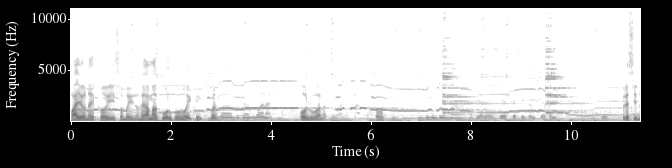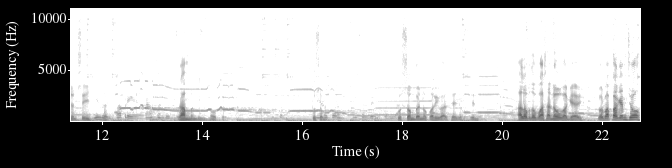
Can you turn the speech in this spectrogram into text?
પાયો નાખ્યો એ સમયનો. હે આમાં કોણ કોણ હોય કંઈ ખબર. ઓ લુવાના છે. લુવાણા છે. ઓકે. પ્રેસિડન્ટ છે રામ મંદિર. ઓકે. કુસુમ કુસુમ. કુસુમબેનનો પરિવાર. છે જો હાલો બધો પાછા નવ વાગે આવી. ગોર બાપા કેમ છો?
